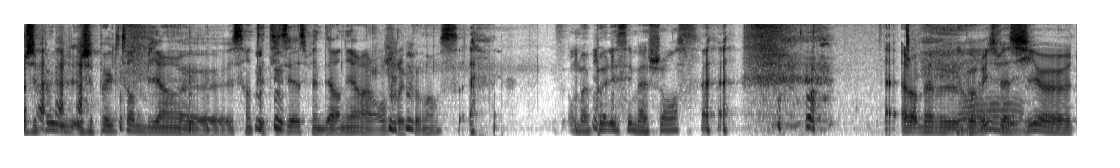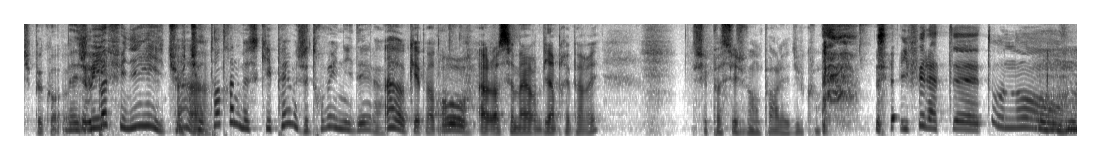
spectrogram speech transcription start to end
J'ai pas, eu- j'ai pas eu le temps de bien euh, synthétiser la semaine dernière, alors je recommence. On m'a pas laissé ma chance. Alors, bah, euh. Boris, vas-y, euh, tu peux. Mais j'ai Oui. pas fini. Tu, Ah. tu es en train de me skipper, mais j'ai trouvé une idée là. Ah, ok, pardon. Oh, Alors, ça m'a l'air bien préparé. Je sais pas si je vais en parler du coup. il fait la tête. Oh non.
